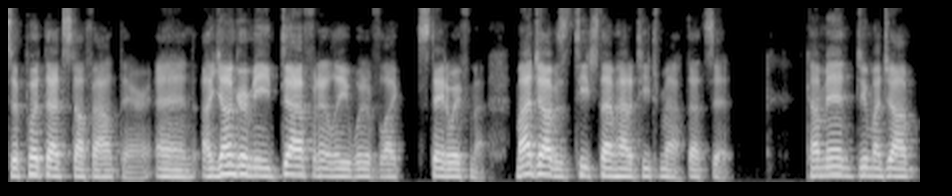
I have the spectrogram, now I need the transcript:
to put that stuff out there and a younger me definitely would have like stayed away from that my job is to teach them how to teach math that's it come in do my job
